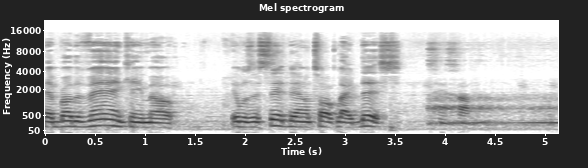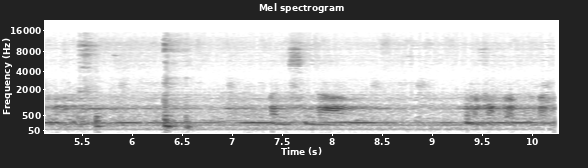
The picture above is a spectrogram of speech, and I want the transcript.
that brother Van came out It was a sit down talk like this. see something. and you see now, you know, fucked up you like.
